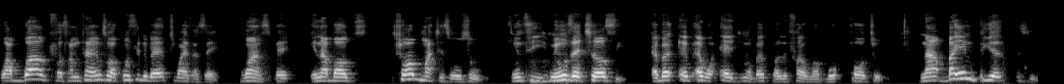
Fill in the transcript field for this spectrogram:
wa bɔ for some time so wa consider bɛ twice as a once pɛ in about twelve matches also nti mi n sɛ Chelsea ɛbɛ ɛwɔ edge na ɔbɛ qualify bɔ Porto. Na Bayern PSG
